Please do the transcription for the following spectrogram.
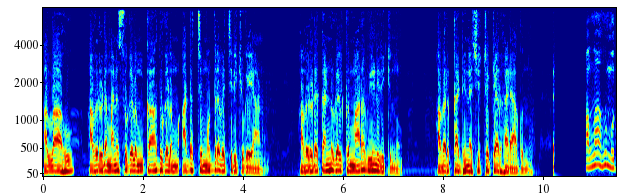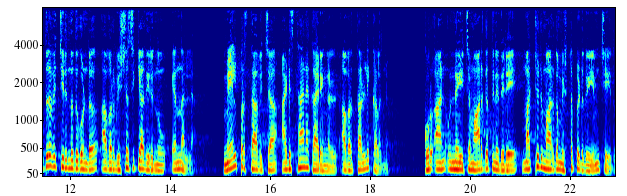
അള്ളാഹു അവരുടെ മനസ്സുകളും കാതുകളും അടച്ചു മുദ്ര വച്ചിരിക്കുകയാണ് അവരുടെ കണ്ണുകൾക്ക് മറ വീണിരിക്കുന്നു അവർ കഠിന ശിക്ഷയ്ക്കർഹരാകുന്നു അള്ളാഹു മുദ്ര വെച്ചിരുന്നതുകൊണ്ട് അവർ വിശ്വസിക്കാതിരുന്നു എന്നല്ല. മേൽ പ്രസ്താവിച്ച അടിസ്ഥാന കാര്യങ്ങൾ അവർ തള്ളിക്കളഞ്ഞു. ഖുർആൻ ഉന്നയിച്ച മാർഗത്തിനെതിരെ മറ്റൊരു മാർഗം ഇഷ്ടപ്പെടുകയും ചെയ്തു.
